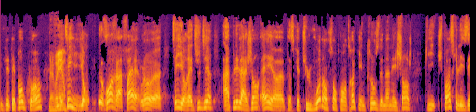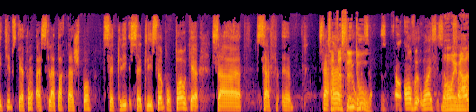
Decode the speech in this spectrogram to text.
ils, étaient pas au courant. Ben mais tu sais ils ont des devoirs à faire là. Euh, tu sais ils auraient dû dire appeler l'agent hey euh, parce que tu le vois dans son contrat qu'il y a une clause de non échange puis je pense que les équipes ce qu'elles font elles se la partagent pas cette cette liste là pour pas que ça ça euh, ça, Ça fasse le tour. ou ça- ça- on veut, ouais, c'est ça. Bon, oui, mais en-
